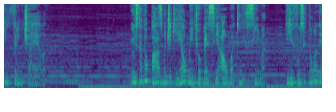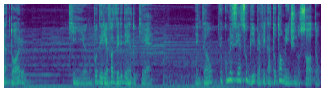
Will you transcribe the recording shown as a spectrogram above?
em frente a ela. Eu estava pasmo de que realmente houvesse algo aqui em cima e que fosse tão aleatório que eu não poderia fazer ideia do que é. Então eu comecei a subir para ficar totalmente no sótão.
